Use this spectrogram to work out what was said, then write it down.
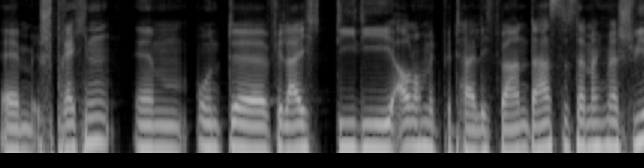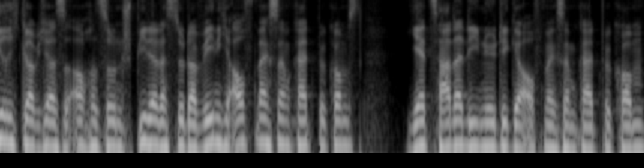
ähm, sprechen ähm, und äh, vielleicht die, die auch noch mit beteiligt waren. Da hast du es dann manchmal schwierig, glaube ich, als, auch als so ein Spieler, dass du da wenig Aufmerksamkeit bekommst. Jetzt hat er die nötige Aufmerksamkeit bekommen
